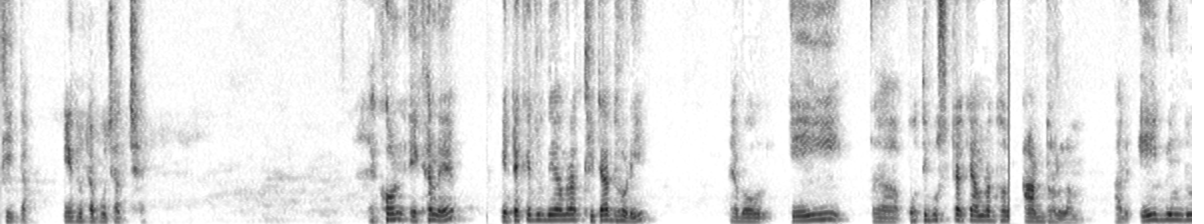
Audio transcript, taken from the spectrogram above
থিটা এই দুটা বোঝাচ্ছে। এখন এখানে এটাকে যদি আমরা থিটা ধরি এবং এই অতিভুজটাকে আমরা ধর, আর ধরলাম। আর এই বিন্দু,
